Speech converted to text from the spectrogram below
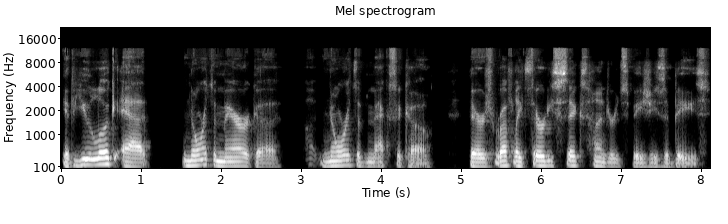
If you look at North America, uh, north of Mexico, there's roughly 3,600 species of bees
